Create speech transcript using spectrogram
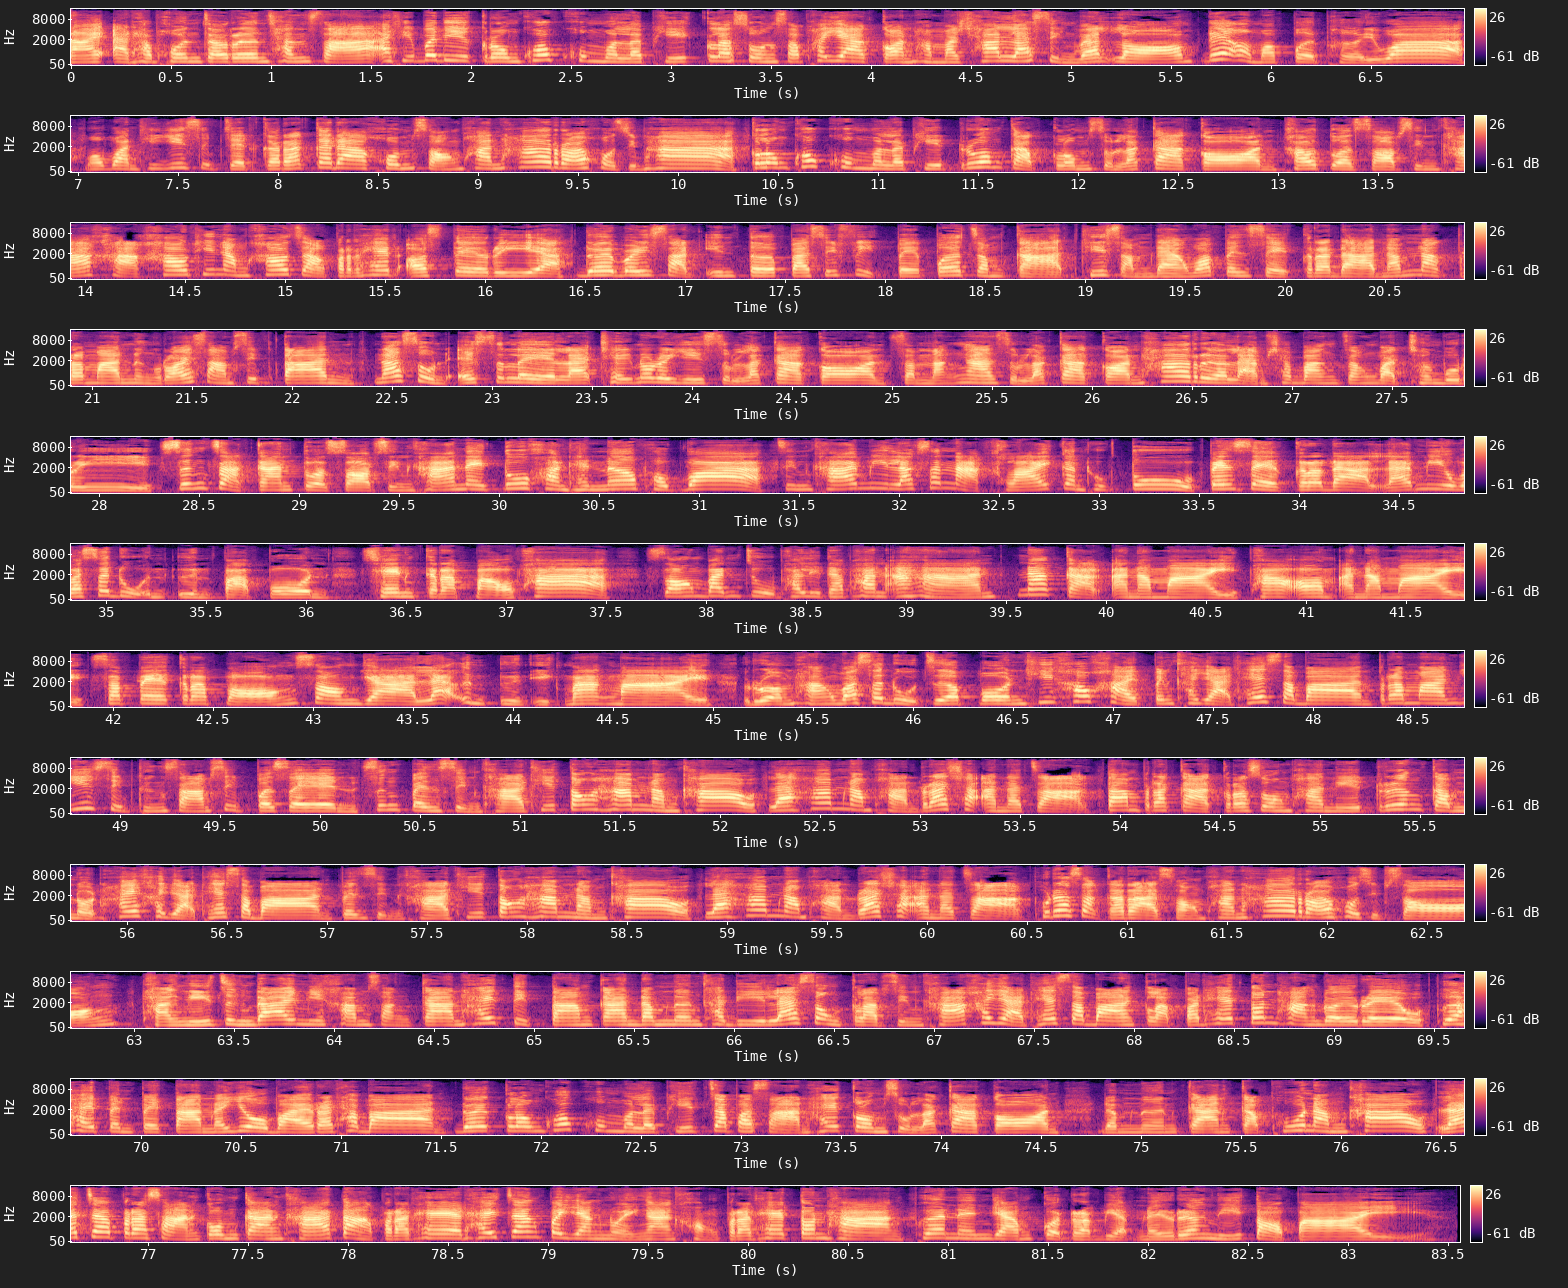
นายอัธพลเจริญชันษาอธิบดีกรมควบคุมมลพิษ กระทรวงทรัพยากรธรรมชาติและสิ่งแวดล้อม ได้ออกมาเปิดเผยว่าเมื่อวันที่ 27 กรกฎาคม 2565 กรมควบคุมมลพิษ ร่วมกับกรมศุลกากร เข้าตรวจสอบสินค้าขาเข้าที่นำเข้าจากประเทศออสเตรเลีย โดยบริษัทอินเตอร์แปซิฟิกเปเปอร์จำกัด ที่สำแดงว่าเป็นเศษกระดาษน้ำหนักประมาณ 130 ตันณศูนย์เอ็กซเรย์และเทคโนโลยีศุลกากรสำนักงานศุลกากรท่าเรือแหลมฉบังจังหวัดชลบุรี ซึ่งจากการตรวจสอบสินค้าในตู้คอนเทนเนอร์พบว่าสินค้ามีลักษณะคล้ายกันทุกตู้ เป็นเศษกระดาษและมีวัสดุอื่น ๆ ปะปน เช่นกระเป๋าผ้า ซองบรรจุผลิตภัณฑ์อาหาร หน้ากากอนามัย ผ้าอ้อมอนามัย สเปรย์กระป๋อง ซองยา และอื่น ๆ อีกมากมาย รวมทั้งวัสดุเจือปนที่เข้าข่ายเป็นขยะเทศบาลประมาณ 20-30%ซึ่งเป็นสินค้าที่ต้องห้ามนำเข้า และห้ามนำผ่านราชอาณาจักร ตามประกาศกระทรวงพาณิชย์เรื่องกำหนดให้ขยะเทศบาล เป็นสินค้าที่ต้องห้ามนำเข้า และห้ามนำผ่านราราชอาณาจักร พุทธศักราช 2562 ทางนี้จึงได้มีคำสั่งการให้ติดตามการดำเนินคดีและส่งกลับสินค้าขยะเทศบาลกลับประเทศต้นทางโดยเร็ว เพื่อให้เป็นไปตามนโยบายรัฐบาล โดยกรมควบคุมมลพิษจะประสานให้กรมศุลกากรดำเนินการกับผู้นำเข้า และจะประสานกรมการค้าต่างประเทศให้แจ้งไปยังหน่วยงานของประเทศต้นทาง เพื่อเน้นย้ำกฎระเบียบในเรื่องนี้ต่อไป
